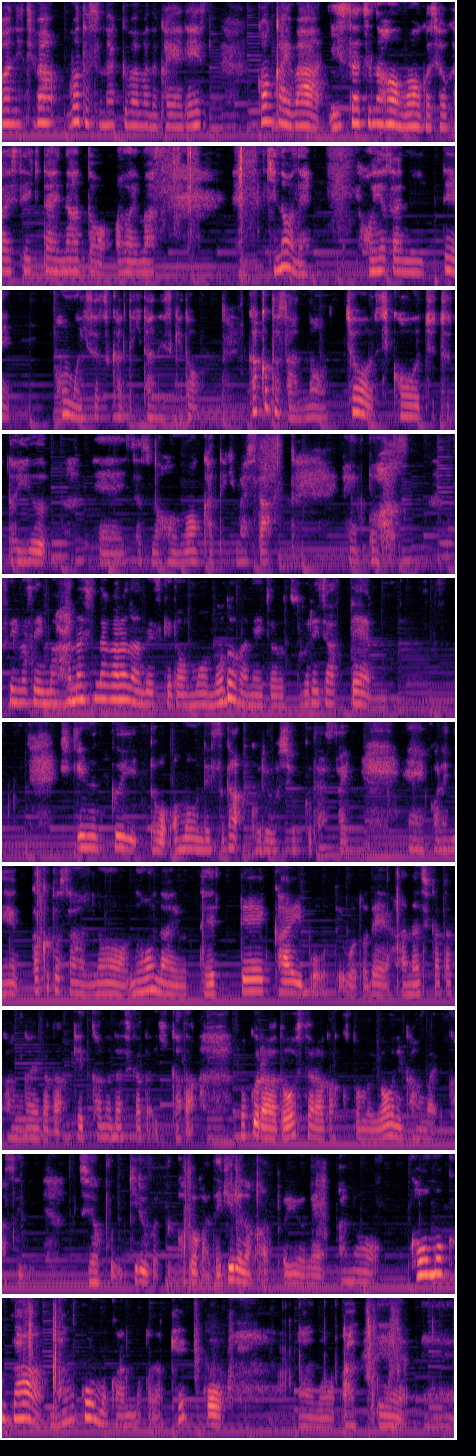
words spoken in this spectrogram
こんにちは。元スナックママのかやです。今回は一冊の本をご紹介していきたいなと思います。昨日ね、本屋さんに行って本を一冊買ってきたんですけど、ガクトさんの超思考術という、えー、一冊の本を買ってきました。えっ、と、すいません。今話しながらなんですけど、もう喉がね、ちょっと潰れちゃって、きにくいと思うんですが、ご了承ください。えー、これね、ガクトさんの脳内を徹底解剖ということで、話し方、考え方、結果の出し方、生き方、僕らはどうしたらガクトのように考え、稼ぎ、強く生きることができるのかというね、あの、項目が何項目あるのかな結構、あの、あって、えー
